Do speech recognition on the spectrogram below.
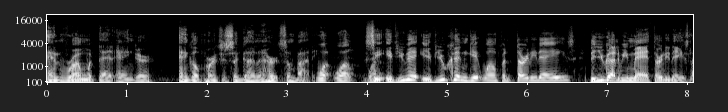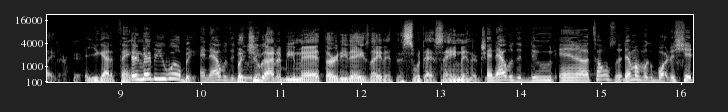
and run with that anger and go purchase a gun and hurt somebody. what well See, if you get, if you couldn't get one for thirty days, then you got to be mad thirty days later, You got to think. and maybe you will be. And that was the but dude you got to be mad thirty days later at this with that same energy. And that was the dude in uh, Tulsa. That motherfucker bought the shit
